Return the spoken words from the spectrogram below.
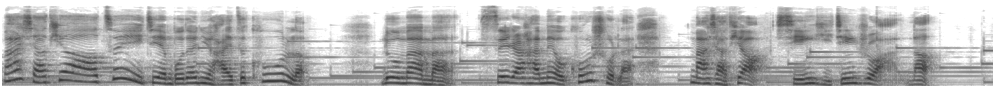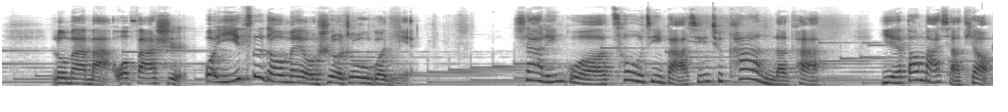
马小跳最见不得女孩子哭了，路曼曼虽然还没有哭出来，马小跳心已经软了。陆曼曼，我发誓，我一次都没有射中过你。夏林果凑近靶心去看了看，也帮马小跳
